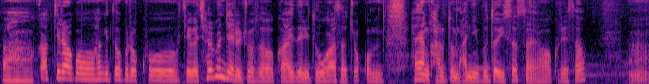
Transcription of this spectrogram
아, 깍지라고 하기도 그렇고 제가 철분제를 줘서 그 아이들이 녹아서 조금 하얀 가루도 많이 묻어 있었어요. 그래서 어,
